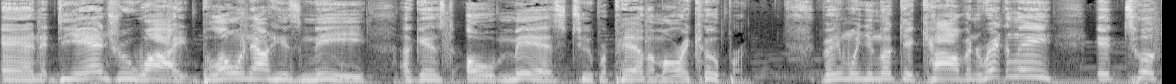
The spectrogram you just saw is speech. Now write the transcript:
and DeAndrew White blowing out his knee against Ole Miss to propel Amari Cooper. Then when you look at Calvin Ridley, it took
